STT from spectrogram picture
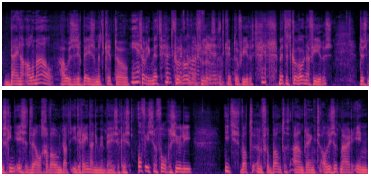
bijna allemaal houden ze zich bezig met crypto. Ja. Sorry, met het met coronavirus. coronavirus. Het cryptovirus. Ja. Met het coronavirus. Dus misschien is het wel gewoon dat iedereen daar nu mee bezig is. Of is er volgens jullie iets wat een verband aanbrengt, al is het maar in hoe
